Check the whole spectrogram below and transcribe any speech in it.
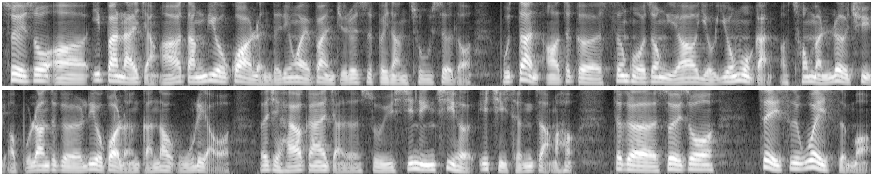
所以说，呃，一般来讲啊，当六卦人的另外一半绝对是非常出色的哦。不但啊，这个生活中也要有幽默感啊，充满乐趣啊，不让这个六卦人感到无聊啊。而且还要刚才讲的，属于心灵契合，一起成长哈。这个，所以说这也是为什么。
